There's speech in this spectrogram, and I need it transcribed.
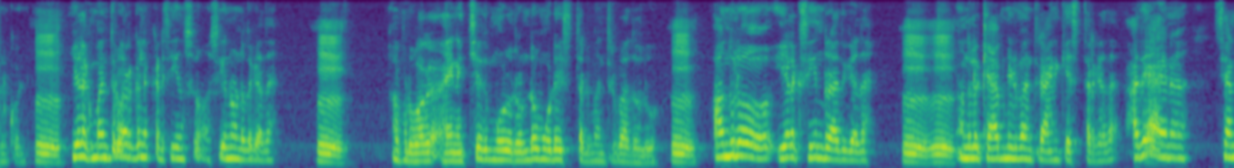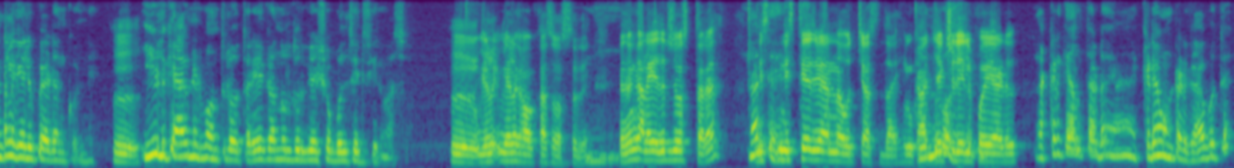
అనుకోండి. వీళ్ళకి మంత్రివర్గం ఇక్కడ సీన్ సీన్ ఉండదు కదా. అప్పుడు ఆయన ఇచ్చేది మూడు రెండో మూడో ఇస్తాడు మంత్రి పదవులు అందులో వీళ్ళకి సీన్ రాదు కదా. అందులో కేబినెట్ మంత్రి ఆయనకి ఇస్తారు కదా. అదే ఆయన సెంట్రల్కి వెళ్ళిపోయాడు అనుకోండి. వీళ్ళు కేబినెట్ మంత్రులు అవుతారు. ఏ కందులు దుర్గేష్ బొలిశెట్టి శ్రీనివాస్ వీళ్ళకి అవకాశం వస్తుంది. నిజంగా అలా ఎదురు చూస్తారా? నిస్- నిస్తేజ్ అన్న వచ్చేస్తుందా? ఇంకా అధ్యక్షుడు వెళ్ళిపోయాడు. ఎక్కడికి వెళ్తాడు ఆయన? ఇక్కడే ఉంటాడు. కాకపోతే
